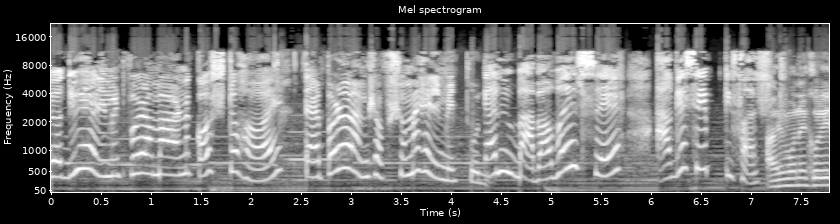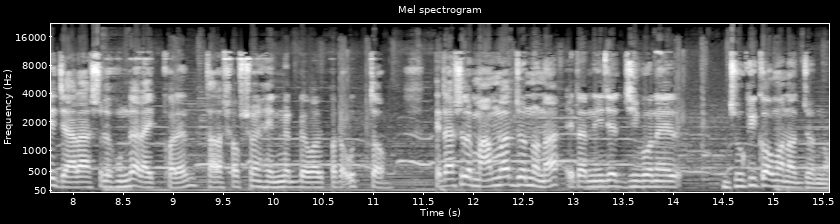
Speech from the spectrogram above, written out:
যদিও হেলমেট পরে আমার অনেক কষ্ট হয়, তারপরেও আমি সবসময় হেলমেট পরি। কারণ বাবা বলছে ফার্স্ট আমি মনে করি যারা আসলে হুন্ডা রাইড করেন তারা সবসময় হেলমেট ব্যবহার করা উত্তম। এটা আসলে মামলার জন্য না এটা নিজের জীবনের ঝুঁকি কমানোর জন্য।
